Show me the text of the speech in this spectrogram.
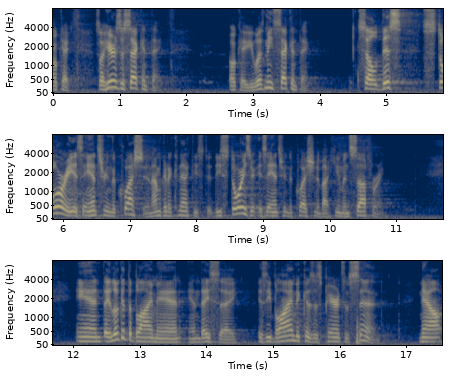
Okay, so here's the second thing. Okay, you with me? Second thing. So this story is answering the question, and I'm going to connect these two. These stories are, is answering the question about human suffering. And they look at the blind man and they say, Is he blind because his parents have sinned? Now,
